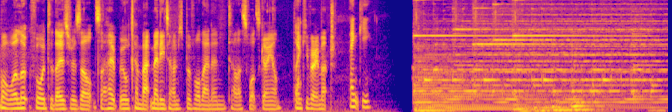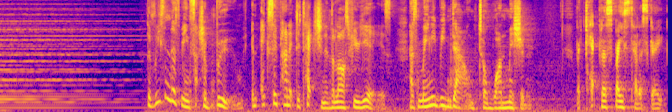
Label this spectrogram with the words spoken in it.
Well, we'll look forward to those results. I hope we'll come back many times before then and tell us what's going on. Thank you very much. Thank you. The reason there's been such a boom in exoplanet detection in the last few years has mainly been down to one mission the Kepler Space Telescope.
